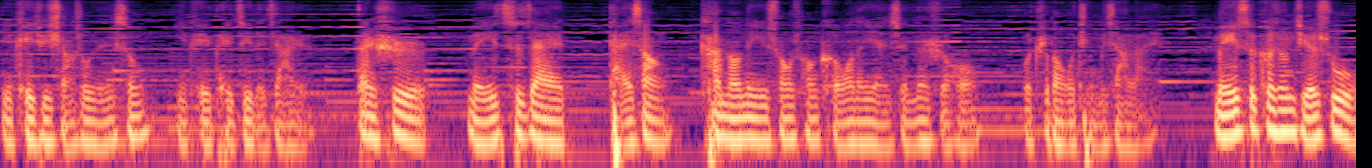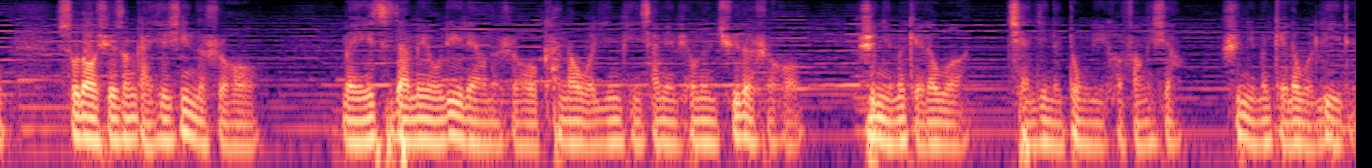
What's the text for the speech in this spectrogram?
你可以去享受人生，你可以陪自己的家人。但是每一次在台上看到那一双双渴望的眼神的时候，我知道我停不下来。每一次课程结束，收到学生感谢信的时候，每一次在没有力量的时候，看到我音频下面评论区的时候。是你们给了我前进的动力和方向，是你们给了我力量。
